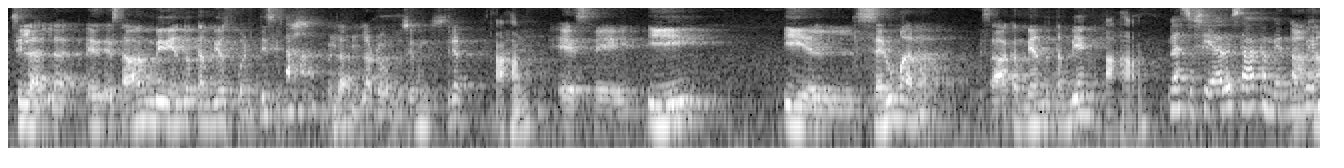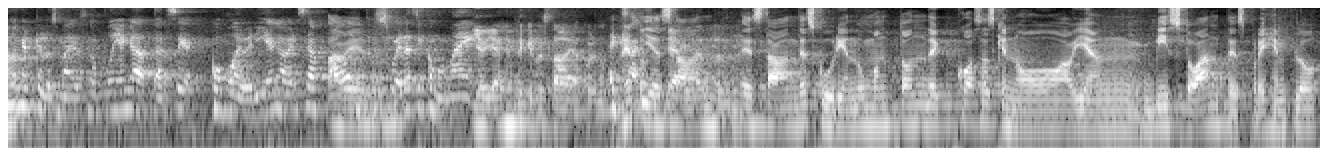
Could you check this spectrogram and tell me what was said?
Sí, la, la- eh, estaban viviendo cambios fuertísimos, Ajá. ¿verdad? La revolución industrial. Ajá. Este, y, y el ser humano estaba cambiando también. Ajá. La sociedad estaba cambiando un ritmo en el que los maes no podían adaptarse como deberían haberse adaptado, ver. entonces fuera así como mae. Y había gente que no estaba de acuerdo con Exacto. eso. Y estaban, estaban descubriendo un montón de cosas que no habían visto antes. Por ejemplo,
